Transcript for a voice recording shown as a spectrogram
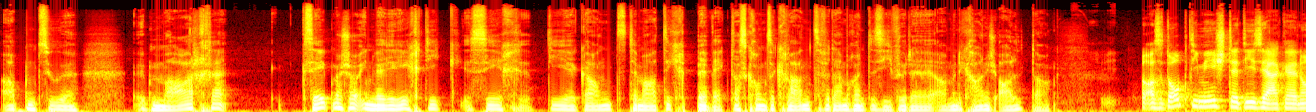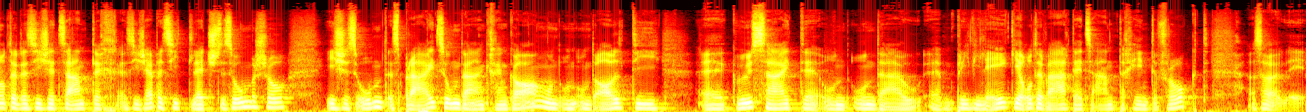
ab und zu übermarken. Sieht man schon, in welche Richtung sich die ganze Thematik bewegt? Was Konsequenzen von dem könnten sein für den amerikanischen Alltag? Also die Optimisten, die sagen, oder, das ist jetzt endlich, es ist eben seit letzten Sommer schon, ist es um, ein breites Umdenken im Gang und, und, und alte äh, Gewissheiten und, und auch ähm, Privilegien oder werden jetzt endlich hinterfragt. Also äh,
